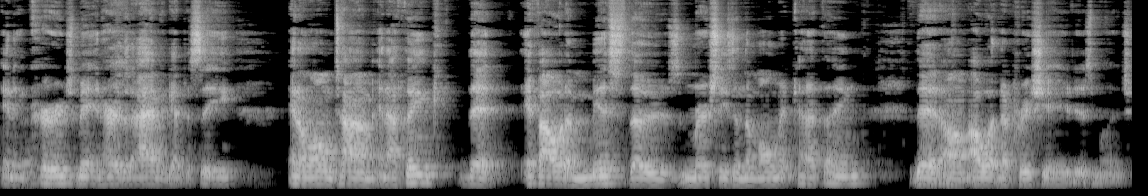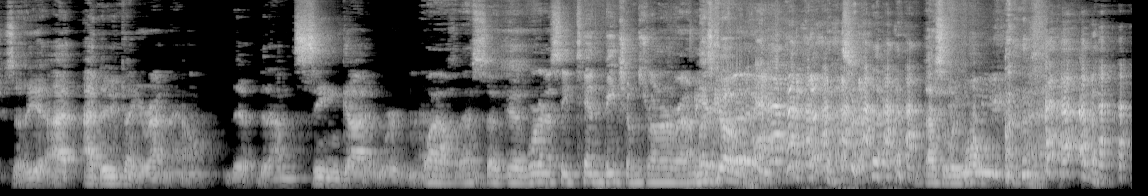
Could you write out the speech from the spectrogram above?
and encouragement in her that I haven't got to see in a long time. And I think that if I would have missed those mercies in the moment kind of thing, that um, I wasn't appreciated as much. So yeah, I, I do think right now that, that I'm seeing God at work. Now. Wow, that's so good. We're going to see 10 Beechams running around. Let's here. go. That's what we want.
